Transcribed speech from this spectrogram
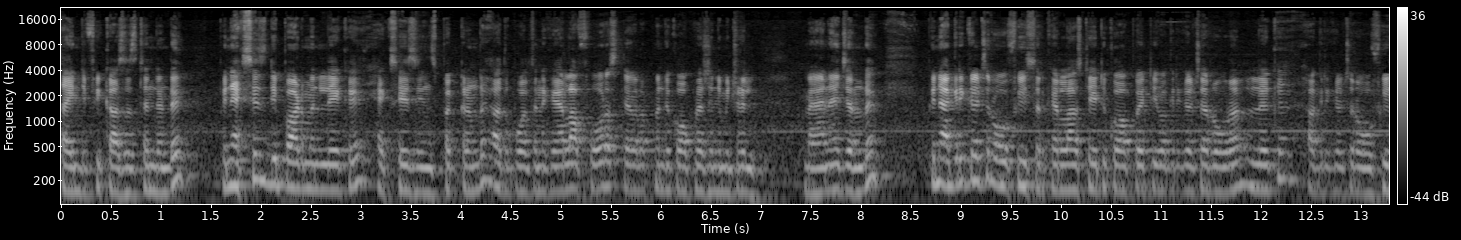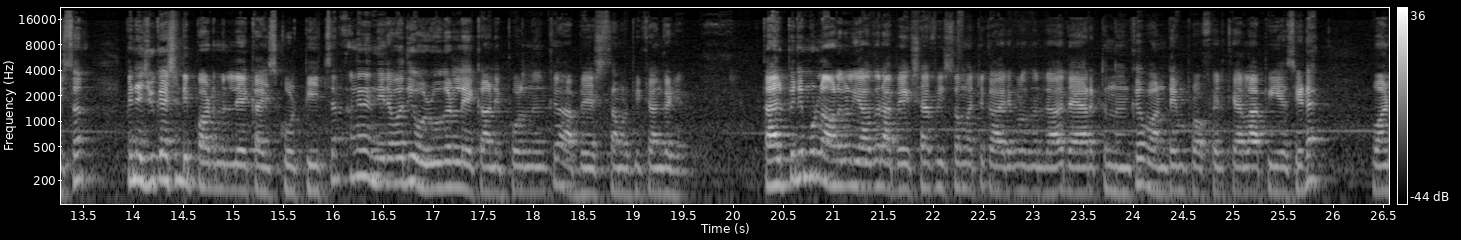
സയന്റിഫിക് അസിസ്റ്റന്റ് ഉണ്ട്. പിന്നെ എക്സൈസ് ഡിപ്പാർട്ട്മെന്റിലേക്ക് എക്സൈസ് ഇൻസ്പെക്ടർ ഉണ്ട്. അതുപോലെ തന്നെ കേരള ഫോറസ്റ്റ് ഡെവലപ്മെന്റ് കോർപ്പറേഷൻ ലിമിറ്റഡിൽ മാനേജർ ഉണ്ട്. പിന്നെ agriculture officer Kerala state cooperative agriculture റൂറലിലേക്ക് അഗ്രികൾച്ചർ ഓഫീസർ പിന്നെ എഡ്യൂക്കേഷൻ ഡിപ്പാർട്ട്മെന്റിലേക്ക് ഹൈസ്കൂൾ ടീച്ചർ അങ്ങനെ നിരവധി ഒഴിവുകളിലേക്കാണ് ഇപ്പോൾ നിങ്ങൾക്ക് അപേക്ഷ സമർപ്പിക്കാൻ കഴിയും താല്പര്യമുള്ള ആളുകൾ യാതൊരു അപേക്ഷാ ഫീസോ മറ്റു കാര്യങ്ങളൊന്നും ഇല്ലാതെ ഡയറക്റ്റ് നിങ്ങൾക്ക് one time profile Kerala P S സിയുടെ വൺ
